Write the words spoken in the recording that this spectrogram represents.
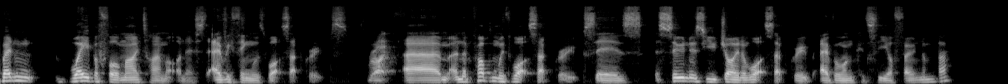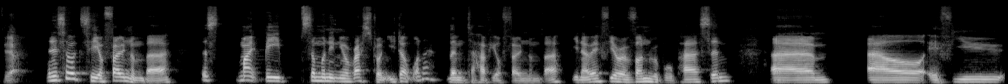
when way before my time at Honest, everything was WhatsApp groups. Right. Um. And the problem with WhatsApp groups is, as soon as you join a WhatsApp group, everyone can see your phone number. Yeah. And if someone can see your phone number, this might be someone in your restaurant you don't want them to have your phone number. You know if you're a vulnerable person um or if you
